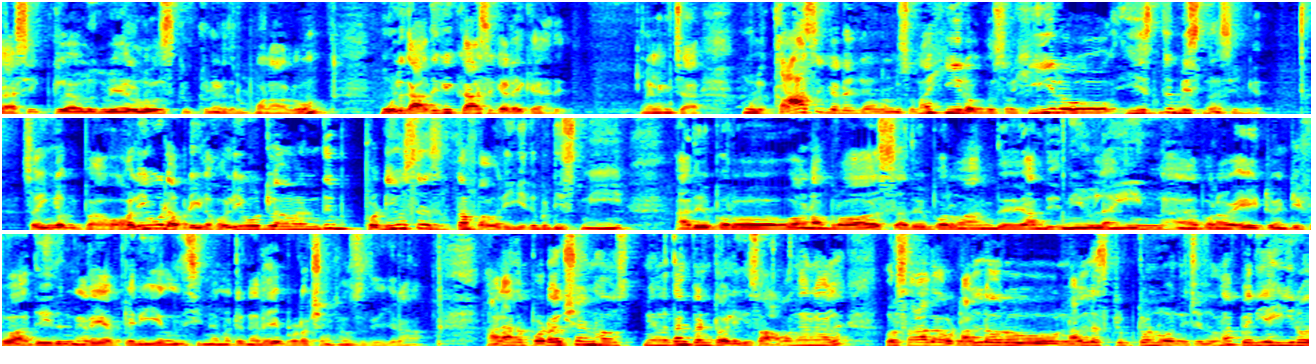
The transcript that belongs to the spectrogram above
கிளாசிக் லெவலுக்கு வேறு லெவல் ஸ்கிரிப்ட்னு எடுத்துகிட்டு போனாலும் உங்களுக்கு அதுக்கு காசு கிடைக்காது. இல்லைங்கச்சா உங்களுக்கு காசு கிடைக்கணும்னு சொன்னால் ஹீரோக்கு so hero is the business இங்கே. ஸோ இங்கே இப்போ ஹாலிவுட் அப்படி இல்லை. ஹாலிவுட்டில் வந்து ப்ரொடியூசர்ஸ் தான் பவர் இருக்குது இப்போ டிஸ்னி அது அப்புறம் ஓனா ப்ராஸ் அது அப்புறம் அந்த அந்த நியூ லைன் அப்புறம் எயிட் டுவெண்ட்டி ஃபோர் அது இது நிறைய பெரிய வந்து சின்ன மட்டும் நிறைய ப்ரொடக்ஷன் ஹவுஸ் இருக்கிறாங்க ஆனால் அந்த ப்ரொடக்ஷன் ஹவுஸ் மேலே தான் கண்ட்ரோல் இருக்குது ஸோ அவங்கனால ஒரு சாதா ஒரு நல்ல ஒரு நல்ல ஸ்கிரிப்ட் ஒன்று வந்துச்சுன்னா பெரிய ஹீரோ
